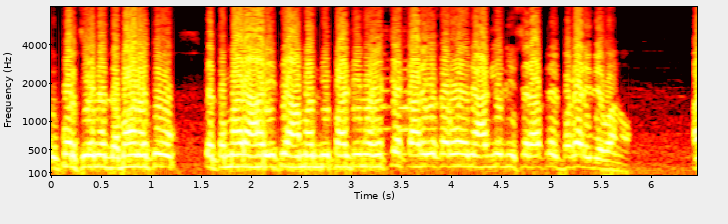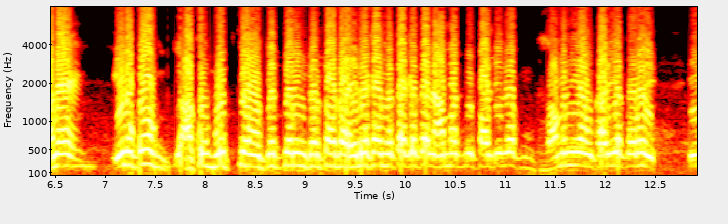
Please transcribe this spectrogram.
ઉપરથી એને દબાણ હતું કે તમારે આ રીતે આમ આદમી પાર્ટીનો એક એક કાર્યકર હોય એને આગલે દિવસે રાત્રે જ ભગાડી દેવાનો. અને એ લોકો આખું બુથ કેપ્ચરિંગ કરતા હતા. એને કઈ નતા કહેતા આમ આદમી પાર્ટીનો સામાન્ય કાર્યકરો કાર્યકર એ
